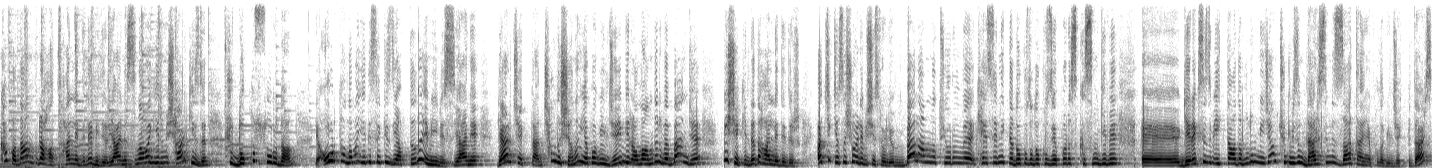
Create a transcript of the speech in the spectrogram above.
kafadan rahat halledilebilir. Yani sınava girmiş herkesin şu 9 sorudan ya ortalama 7-8 yaptığını eminiz. Yani gerçekten çalışanın yapabileceği bir alandır ve bence bir şekilde de halledilir. Açıkçası şöyle bir şey söylüyorum. Ben anlatıyorum ve kesinlikle 9'a 9 yaparız kısmı gibi e, gereksiz bir iddiada bulunmayacağım. Çünkü bizim dersimiz zaten yapılabilecek bir ders.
